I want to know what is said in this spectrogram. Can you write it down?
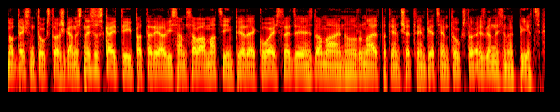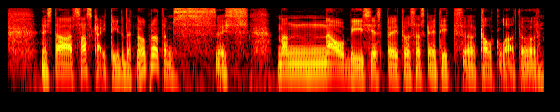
No desmit tūkstoši gan es nesaskaitīju, pat arī ar visām savām acīm pierēju, ko es redzēju. Es domāju, nu, runājot par tiem četriem, pieciem tūkstošiem, es gan nezinu, vai pieci. Es tā saskaitītu, bet, nu, protams, es, man nav bijis iespēja to saskaitīt kalkulātoru.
